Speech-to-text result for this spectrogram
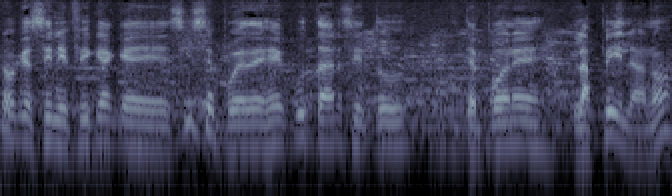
lo que significa que sí se puede ejecutar si tú te pones las pilas, ¿no?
